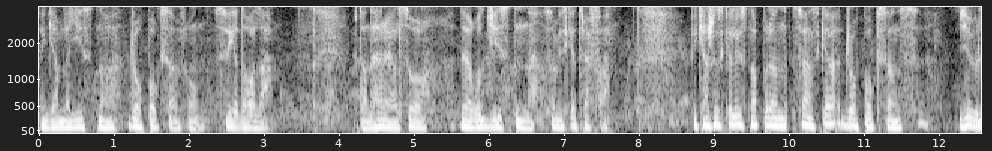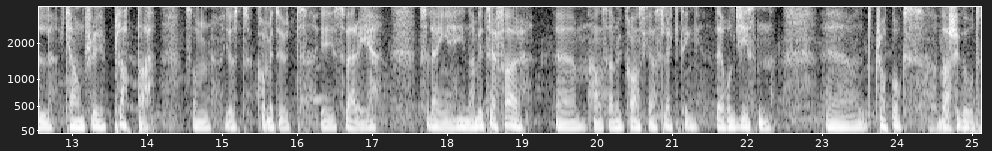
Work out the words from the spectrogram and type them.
den gamla gistna dropboxen från Svedala. Utan det här är alltså The Old Gisten som vi ska träffa. Vi kanske ska lyssna på den svenska dropboxens julcountryplatta som just kommit ut i Sverige så länge innan vi träffar eh, hans amerikanska släkting The Old Gisten. Eh, Dropbox, varsågod.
